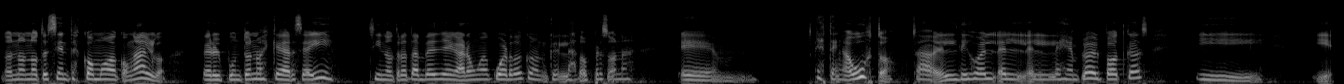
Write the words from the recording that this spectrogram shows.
no, no, no te sientes cómoda con algo. Pero el punto no es quedarse ahí, sino tratar de llegar a un acuerdo con que las dos personas eh, estén a gusto. O sea, él dijo el, el- el ejemplo del podcast y, y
